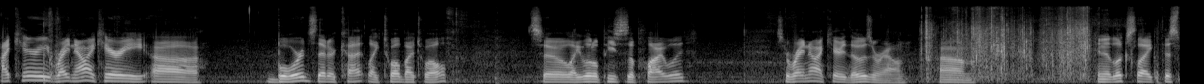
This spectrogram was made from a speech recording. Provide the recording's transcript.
I carry, right now, I carry uh, boards that are cut like 12 by 12 so like little pieces of plywood. So right now I carry those around, um, and it looks like this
